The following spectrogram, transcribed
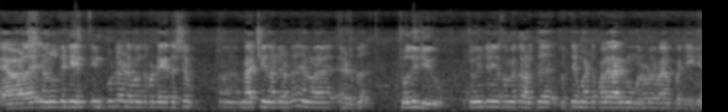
അയാളെ ഞങ്ങൾക്ക് ഇൻപുട്ടായിട്ട് ബന്ധപ്പെട്ട് ഏകദേശം മാച്ച് ചെയ്യുന്നതായിട്ട് കണ്ട് ഞങ്ങളെ എടുത്ത് ചോദ്യം ചെയ്തു. ചോദ്യം ചെയ്ത സമയത്ത് ആൾക്ക് കൃത്യമായിട്ട് പല കാര്യങ്ങളും മറുപടി പറയാൻ പറ്റിയില്ല.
